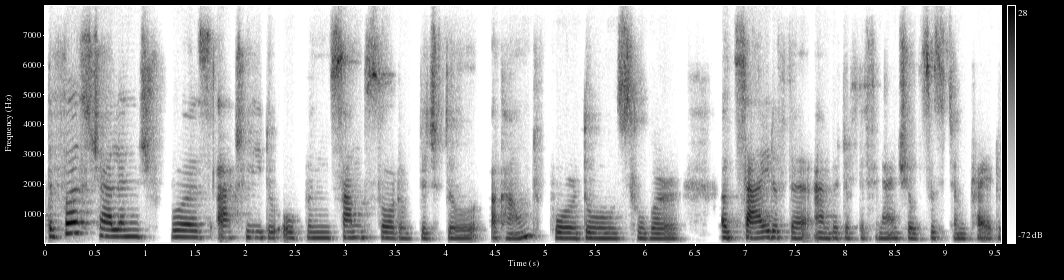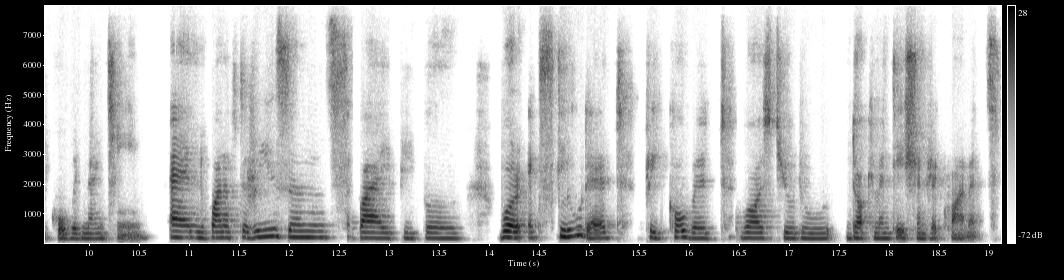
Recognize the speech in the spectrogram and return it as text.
The first challenge was actually to open some sort of digital account for those who were outside of the ambit of the financial system prior to COVID 19. And one of the reasons why people were excluded pre COVID was due to documentation requirements.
